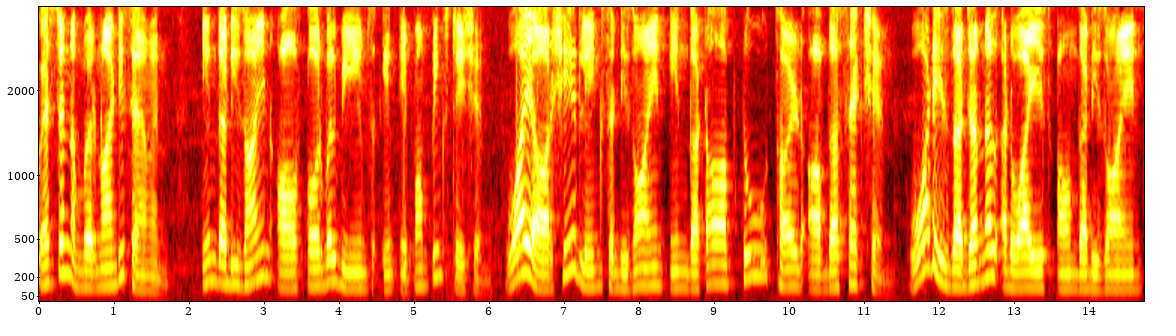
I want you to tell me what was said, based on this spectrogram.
Question number 97. In the design of corbel beams in a pumping station, why are shear links designed in the top two third of the section? What is the general advice on the design?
